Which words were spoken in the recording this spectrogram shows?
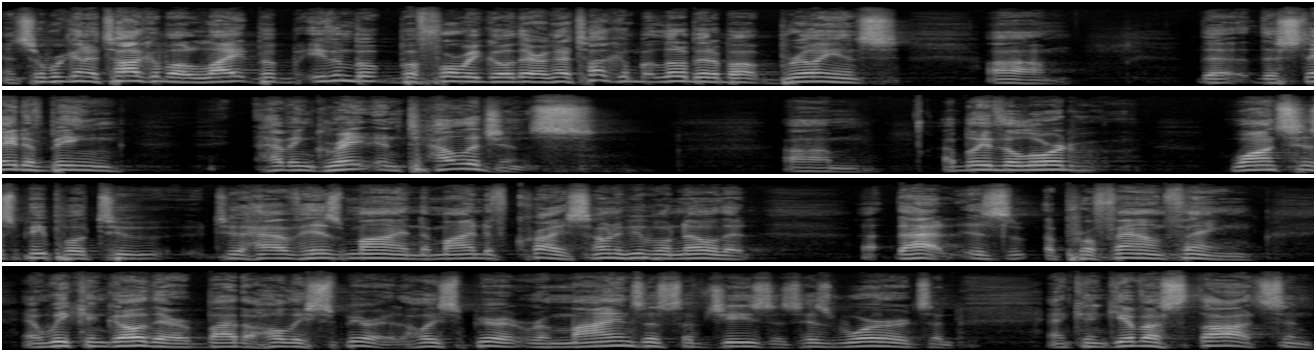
And so we're going to talk about light, but even before we go there, I'm going to talk a little bit about brilliance, um, the, the state of being, having great intelligence. Um, I believe the Lord wants his people to, to have his mind, the mind of Christ. How many people know that that is a profound thing? And we can go there by the Holy Spirit. The Holy Spirit reminds us of Jesus, his words, and and can give us thoughts and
